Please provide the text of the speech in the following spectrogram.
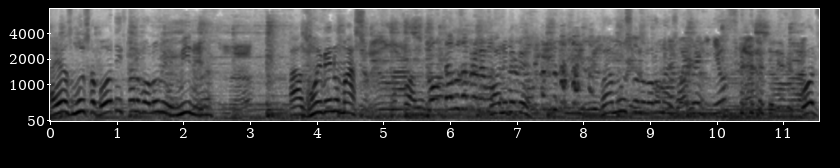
Aí as músicas boas tem que ficar no volume mínimo, né? As ruins vem no máximo. Voltamos ao programa. Pode, Pepe. Põe a música no volume mais alto. News. Todos.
